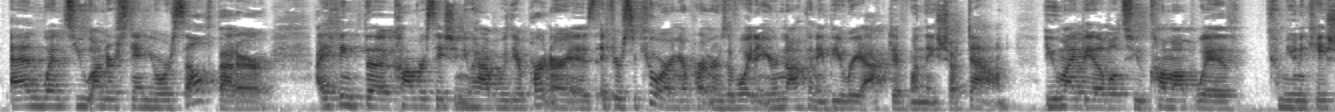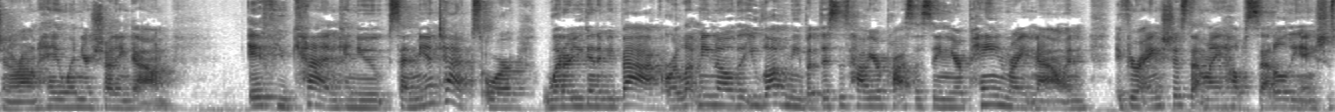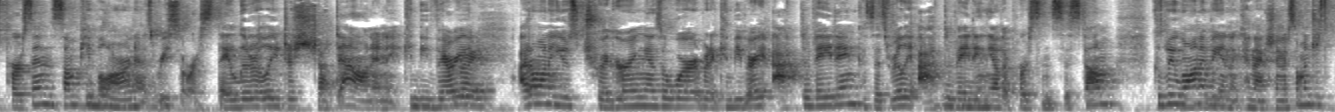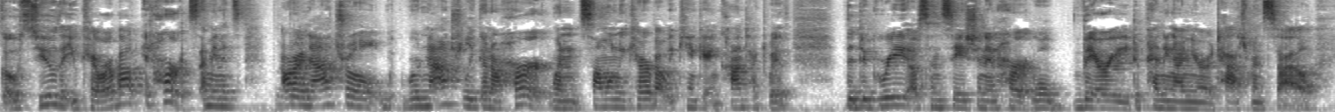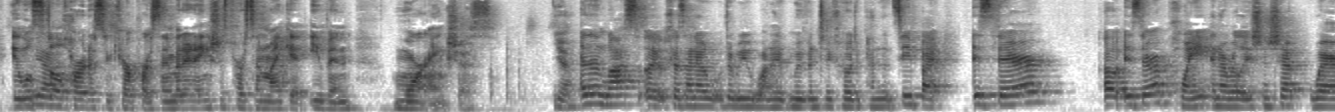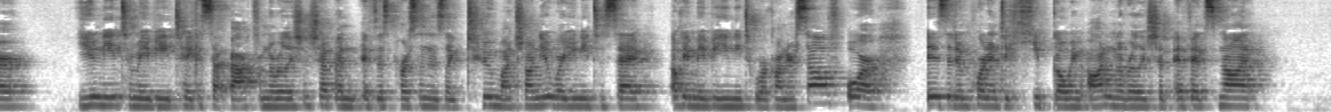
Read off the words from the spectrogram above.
And once you understand yourself better, I think the conversation you have with your partner is if you're secure and your partner is avoidant, you're not going to be reactive when they shut down. You might be able to come up with communication around, hey, when you're shutting down, if you can, can you send me a text or when are you going to be back or let me know that you love me, but this is how you're processing your pain right now. And if you're anxious, that might help settle the anxious person. Some people mm-hmm. aren't as resourced. They literally just shut down and it can be very, Right. I don't want to use triggering as a word, but it can be very activating because it's really activating mm-hmm. the other person's system. Because we want to be in a mm-hmm. connection. If someone just ghosts you that you care about, it hurts. I mean, it's our natural, we're naturally going to hurt when someone we care about we can't get in contact with. The degree of sensation and hurt will vary depending on your attachment style. It will Yeah. still hurt a secure person, but an anxious person might get even more anxious. Yeah. And then last, like, because I know that we want to move into codependency, but is there, oh, is there a point in a relationship where you need to maybe take a step back from the relationship, and if this person is like too much on you, where you need to say, okay, maybe you need to work on yourself, or is it important to keep going on in the relationship if it's not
